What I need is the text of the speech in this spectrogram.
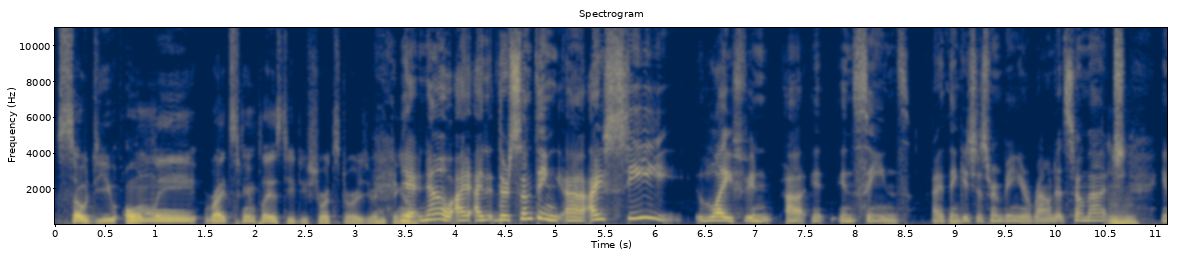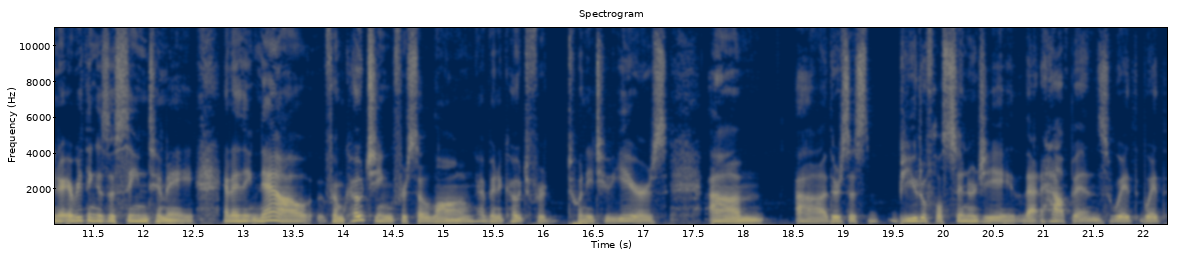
So, do you only write screenplays? Do you do short stories or anything Yeah. else? No. I, I there's something uh, I see life in, uh, in in scenes. I think it's just from being around it so much. Mm-hmm. You know, everything is a scene to me. And I think now, from coaching for so long, I've been a coach for 22 years. Um, uh, there's this beautiful synergy that happens with with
